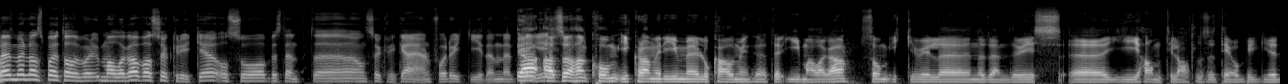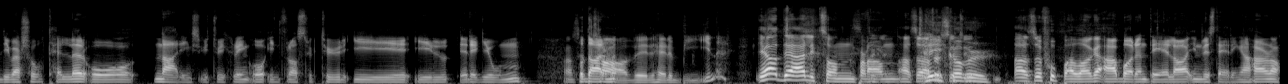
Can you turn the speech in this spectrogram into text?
men, men la oss bare ta det for Malaga var søkkrike, og så bestemte han søkkrike eieren for å ikke gi dem Ja, penger. altså Han kom i klammeri med lokale myndigheter i Malaga, som ikke ville nødvendigvis uh, gi han tillatelse til å bygge diverse hoteller og næringsutvikling og infrastruktur i, i regionen. Han Så skal ta over hele byen, eller? Ja, det er litt sånn plan. Altså, Takeover! altså fotballaget er bare en del av investeringa her, da.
